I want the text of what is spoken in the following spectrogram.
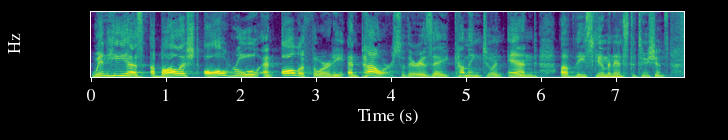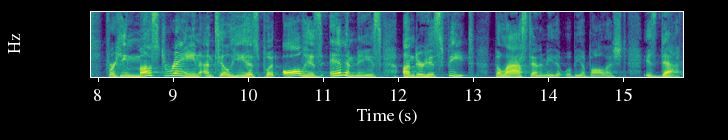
When he has abolished all rule and all authority and power. So there is a coming to an end of these human institutions. For he must reign until he has put all his enemies under his feet. The last enemy that will be abolished is death.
